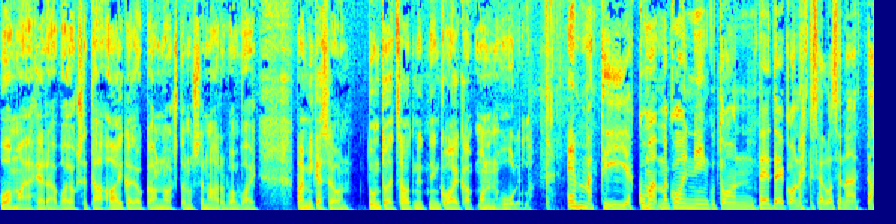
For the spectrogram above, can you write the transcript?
huomaa ja herää, vai onko se tämä aika, joka on nostanut sen arvon vai, vai mikä se on? Tuntuu, että sä oot nyt niin kuin aika monen huulilla. En mä tiedä, kun mä, mä koen niin kuin ton TTK on ehkä sellaisena, että,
